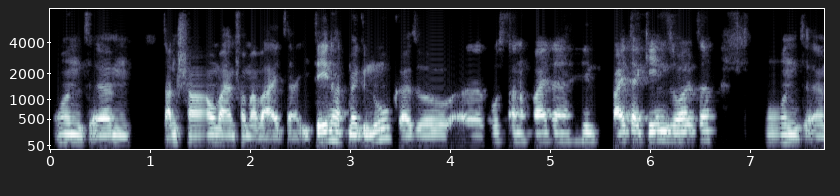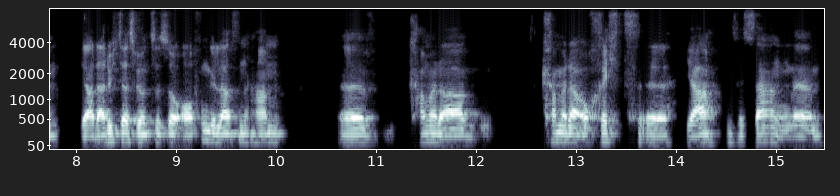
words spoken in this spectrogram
Und ähm, dann schauen wir einfach mal weiter. Ideen hatten wir genug, also äh, wo es dann noch weiter weitergehen sollte. Und ähm, ja, dadurch, dass wir uns das so offen gelassen haben, äh, kann man da kann man da auch recht, äh, ja, wie soll ich sagen, ähm,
